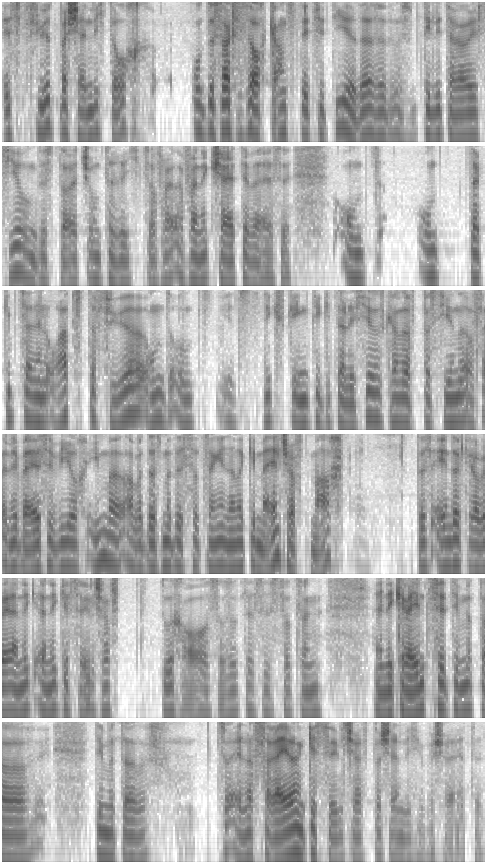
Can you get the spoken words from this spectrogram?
Es führt wahrscheinlich doch, und du sagst es auch ganz dezidiert, also die Literarisierung des Deutschunterrichts auf, auf eine gescheite Weise. Und, und da gibt es einen Ort dafür und, und jetzt nichts gegen Digitalisierung, es kann passieren auf eine Weise wie auch immer, aber dass man das sozusagen in einer Gemeinschaft macht, das ändert, glaube ich, eine, eine Gesellschaft durchaus. Also das ist sozusagen eine Grenze, die man da, die man da zu einer freieren Gesellschaft wahrscheinlich überschreitet.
